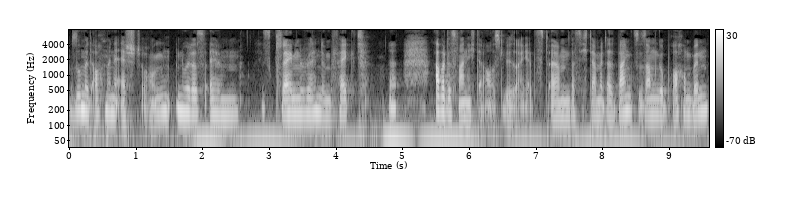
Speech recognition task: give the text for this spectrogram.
somit auch meine Essstörung. Nur das ähm, ist kleinen Random Fact. Aber das war nicht der Auslöser jetzt, ähm, dass ich da mit der Bank zusammengebrochen bin.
